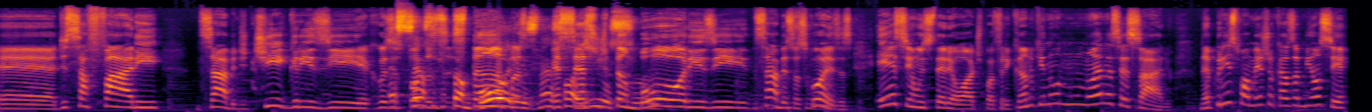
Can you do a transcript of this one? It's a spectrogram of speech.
é, de safari, sabe? De tigres e coisas Excesso todas de tambores, estampas, né? Excesso de tambores e sabe essas coisas. Esse é um estereótipo africano que não, não é necessário, né? Principalmente no caso da Beyoncé.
